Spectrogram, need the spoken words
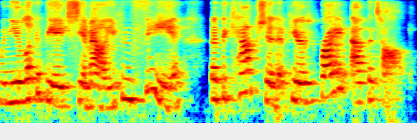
When you look at the HTML, you can see that the caption appears right at the top.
